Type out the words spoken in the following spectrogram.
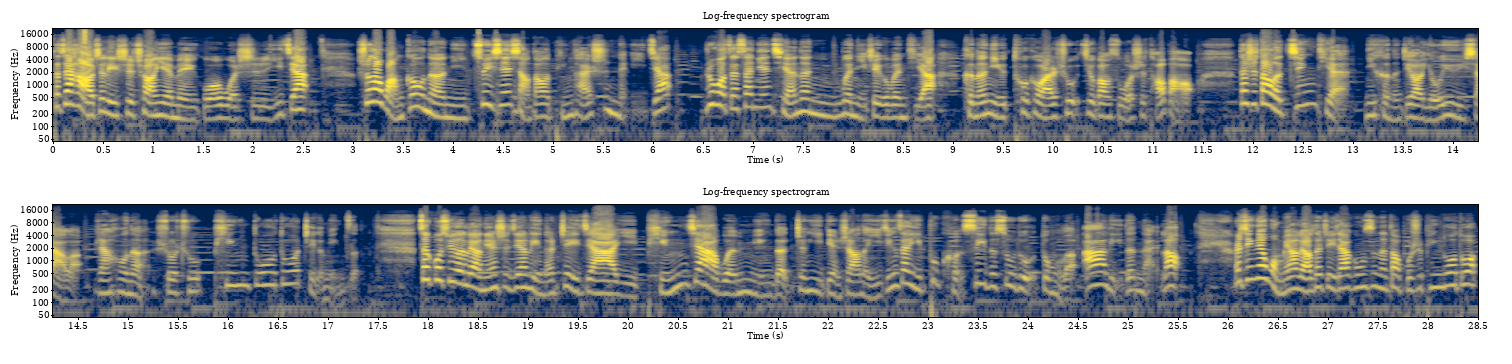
大家好，这里是创业美国，我是宜家。说到网购呢，你最先想到的平台是哪一家？如果在三年前呢，你问你这个问题啊，可能你脱口而出就告诉我是淘宝。但是到了今天，你可能就要犹豫一下了，然后呢，说出拼多多这个名字。在过去的两年时间里呢，这家以平价闻名的争议电商呢，已经在以不可思议的速度动了阿里的奶酪。而今天我们要聊的这家公司呢，倒不是拼多多，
